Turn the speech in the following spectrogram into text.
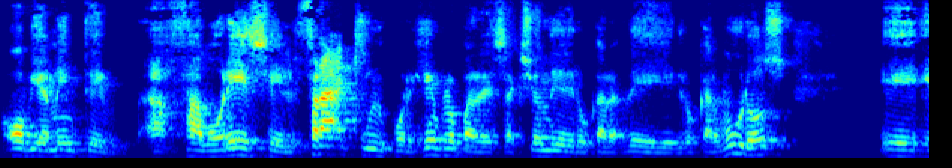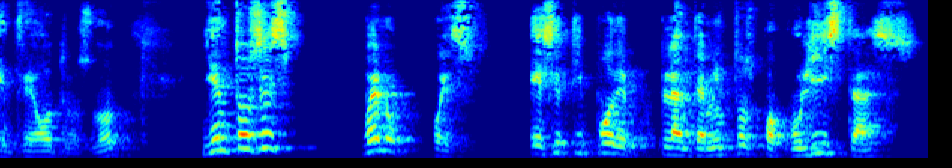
obviamente favorece el fracking, por ejemplo, para la extracción de, hidrocarburos, eh, entre otros, ¿no? Y entonces, bueno, pues ese tipo de planteamientos populistas,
